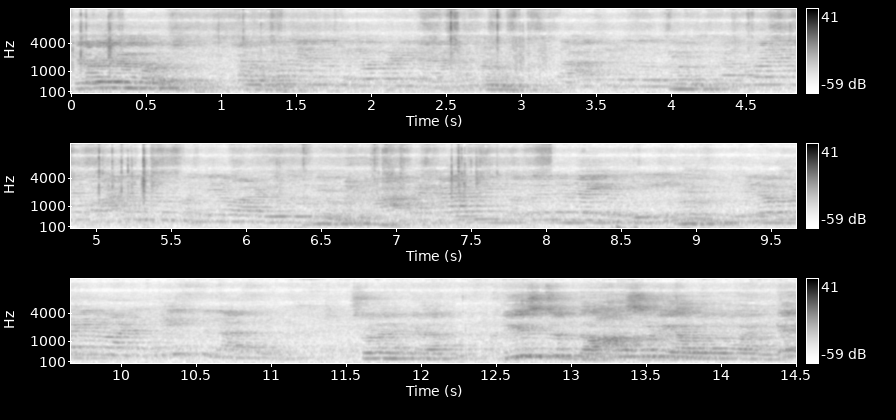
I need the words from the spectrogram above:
ఇరవై దాసుడు. చూడండి ఇక్కడ క్రీస్తు దాసుడు ఎవరు అంటే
